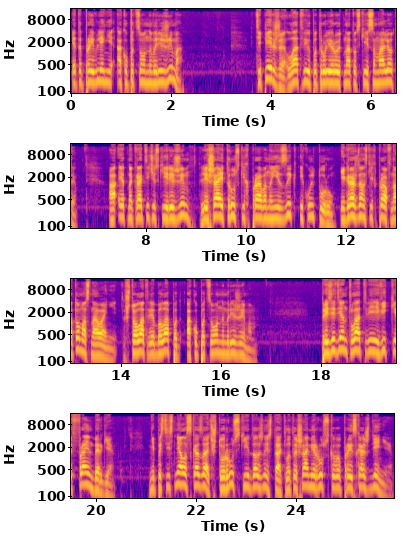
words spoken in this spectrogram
Это проявление оккупационного режима Теперь же Латвию патрулируют натовские самолеты, а этнократический режим лишает русских права на язык и культуру и гражданских прав на том основании, что Латвия была под оккупационным режимом. Президент Латвии Викки Фрайнберге не постеснялась сказать, что русские должны стать латышами русского происхождения.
